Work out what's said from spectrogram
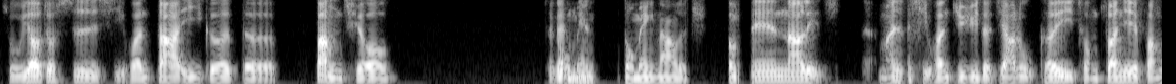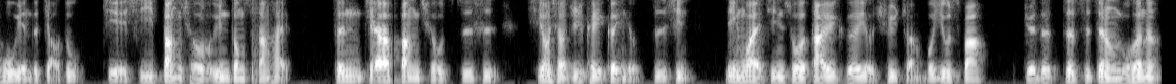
主要就是喜欢大易哥的棒球这个 domain domain knowledge。Domain knowledge，蛮喜欢 GG 的加入，可以从专业防护员的角度解析棒球运动伤害，增加棒球知识。希望小 G 可以更有自信。另外，听说大鱼哥有去转播 U 十八觉得这次阵容如何呢？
